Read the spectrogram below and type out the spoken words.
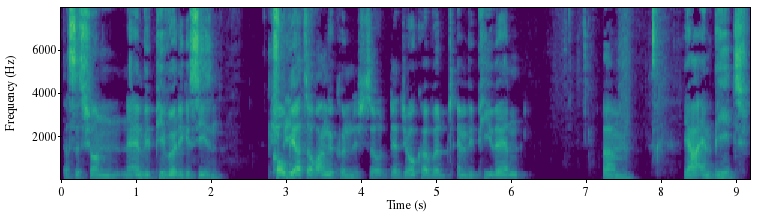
das ist schon eine MVP-würdige Season. Kobe hat es auch angekündigt, so der Joker wird MVP werden. Ähm, ja, Embiid,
